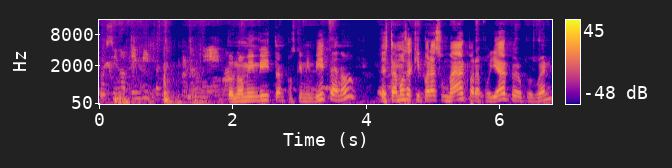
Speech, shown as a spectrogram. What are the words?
Pues si no te invitan. Pues no me invitan, pues que me invitan, ¿no? Estamos aquí para sumar, para apoyar, pero pues bueno,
